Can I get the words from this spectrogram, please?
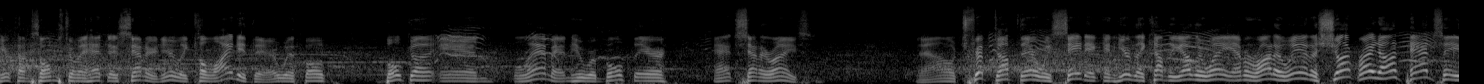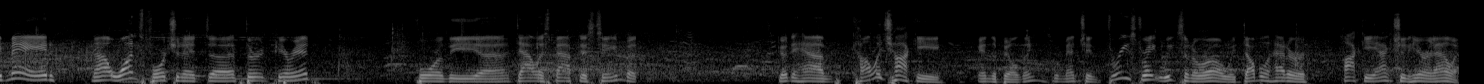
here comes Holmstrom ahead to center. Nearly collided there with both Boca and Lemon, who were both there at center ice. Now tripped up there with Sadek, and here they come the other way. Emirado in, a shot right on, pad save made. Not once fortunate uh, third period for the uh, Dallas Baptist team, but it's good to have college hockey in the building. As we mentioned, three straight weeks in a row with doubleheader hockey action here in Allen.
